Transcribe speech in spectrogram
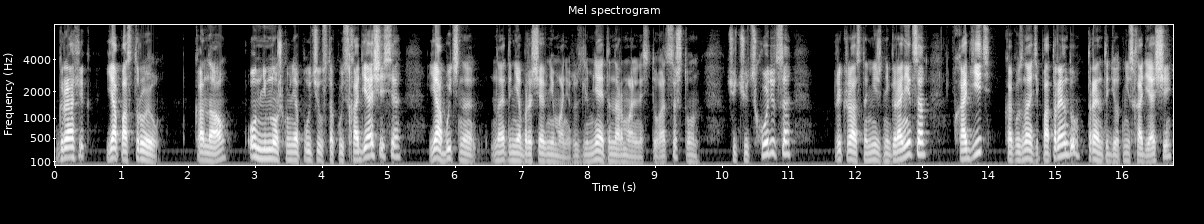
график. Я построил канал. Он немножко у меня получился такой сходящийся. Я обычно на это не обращаю внимания. То есть для меня это нормальная ситуация, что он чуть-чуть сходится. Прекрасно, нижняя граница. Входить, как вы знаете по тренду, тренд идет нисходящий,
